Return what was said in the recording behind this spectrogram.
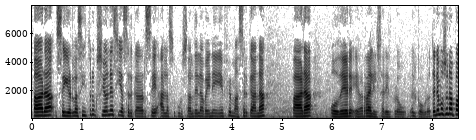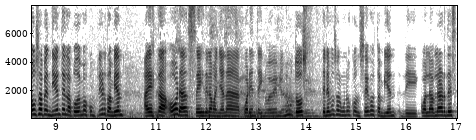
para seguir las instrucciones y acercarse a la sucursal de la BNF más cercana para poder eh, realizar el, el cobro. Tenemos una pausa pendiente, la podemos cumplir también a esta hora, 6 de la mañana, 49 minutos. Tenemos algunos consejos también de cuál hablarles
